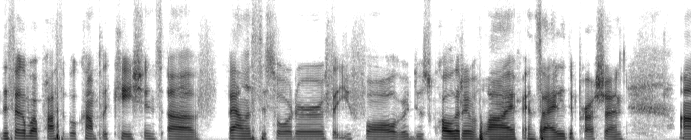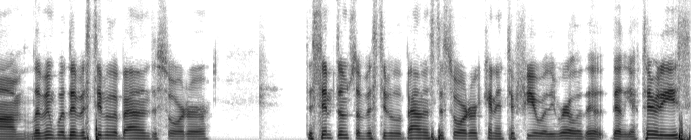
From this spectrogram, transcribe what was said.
They talk about possible complications of balance disorders, that you fall, reduced quality of life, anxiety, depression, um, living with a vestibular balance disorder. The symptoms of vestibular balance disorder can interfere with irregular daily activities,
